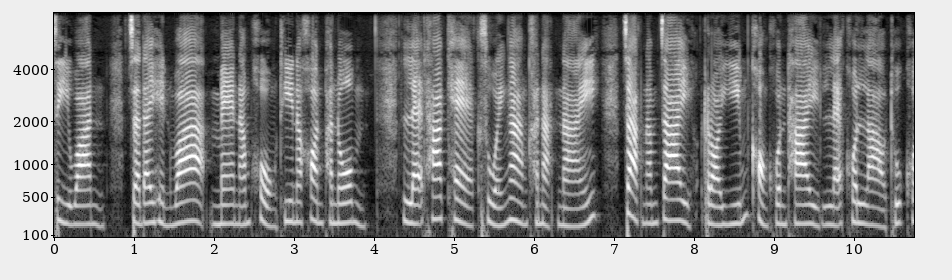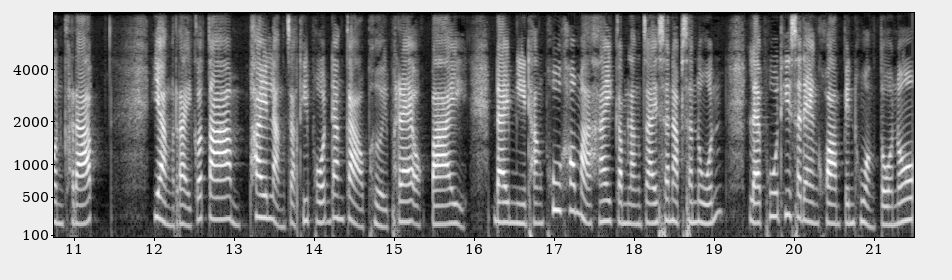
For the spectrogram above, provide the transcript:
14 วัน จะได้เห็นว่าแม่น้ำโขงที่นครพนม และท่าแขกสวยงามขนาดไหน จากน้ำใจรอยยิ้มของคนไทยและคนลาวทุกคนครับ อย่างไรก็ตาม ภายหลังจากที่โพสต์ดังกล่าวเผยแพร่ออกไป ได้มีทั้งผู้เข้ามาให้กำลังใจสนับสนุน และผู้ที่แสดงความเป็นห่วงโตโน่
